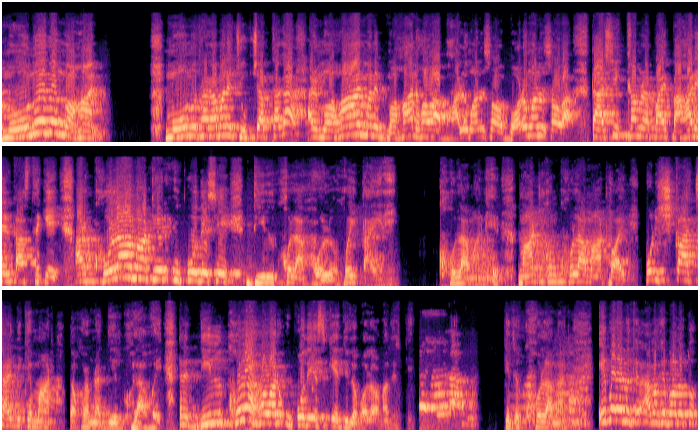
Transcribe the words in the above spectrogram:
মৌন এবং মহান। মৌন থাকা মানে চুপচাপ থাকা আর মহান মানে মহান হওয়া, ভালো মানুষ হওয়া, বড় মানুষ হওয়া, তার শিক্ষা আমরা পাই পাহাড়ের কাছ থেকে। আর খোলা মাঠের উপদেশে দিল খোলা হলো, হই তাই রে। খোলা মাঠের। মাঠ যখন খোলা মাঠ হয়, পরিষ্কার চারিদিকে মাঠ, তখন আমরা দিল খোলা হই। তাহলে দিল খোলা হওয়ার উপদেশ কে দিল বলো আমাদেরকে? কিন্তু খোলা মাঠ। এবার আমাকে আমাকে বলো তো,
